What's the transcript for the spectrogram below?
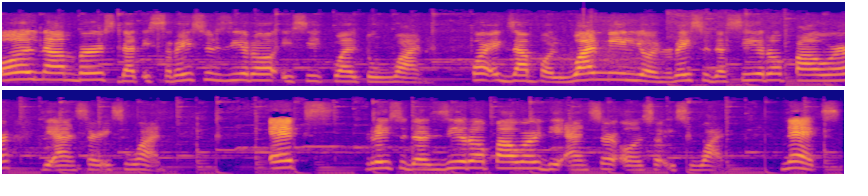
all numbers that is raised to 0 is equal to 1. For example, 1 million raised to the 0 power, the answer is 1. x raised to the 0 power, the answer also is 1. Next,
